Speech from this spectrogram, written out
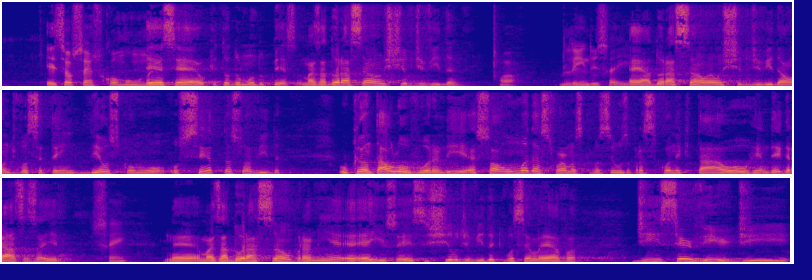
Esse é o senso comum, né? Esse é o que todo mundo pensa. Mas adoração é um estilo de vida. Ó, lindo isso aí. É, adoração é um estilo de vida onde você tem Deus como o centro da sua vida. O cantar o louvor ali é só uma das formas que você usa para se conectar ou render graças a Ele. Sim. Né? Mas adoração, para mim, é, é, isso: é esse estilo de vida que você leva de servir, de,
